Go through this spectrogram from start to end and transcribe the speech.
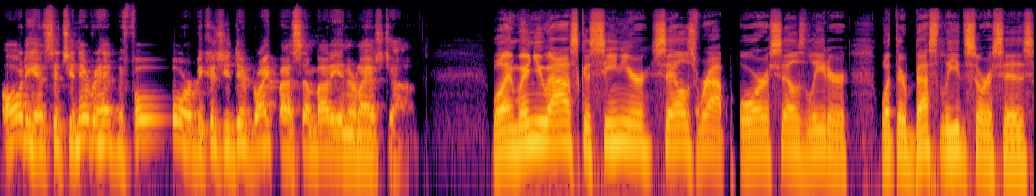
audience that you never had before because you did right by somebody in their last job. Well, and when you ask a senior sales rep or sales leader what their best lead source is,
